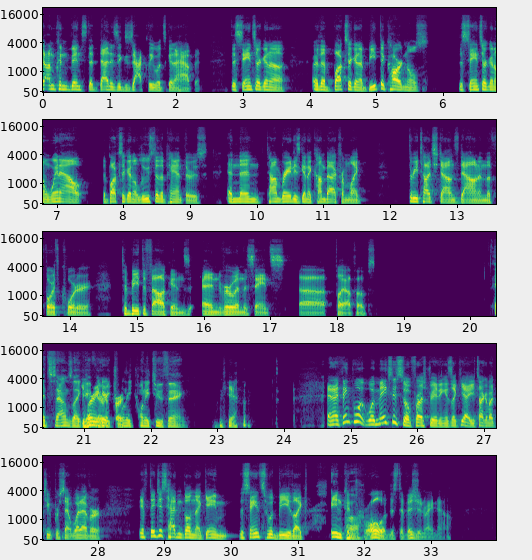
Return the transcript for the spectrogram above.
I'm convinced that that is exactly what's going to happen. The Saints are going to, or the Bucks are going to beat the Cardinals. The Saints are going to win out. The Bucks are going to lose to the Panthers, and then Tom Brady's going to come back from like three touchdowns down in the fourth quarter to beat the Falcons and ruin the Saints' uh, playoff hopes. It sounds like You a it very 2022 thing. Yeah. And I think what, what makes it so frustrating is like, yeah, you talk about 2%, whatever. If they just hadn't blown that game, the Saints would be like in Oh. control of this division right now.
